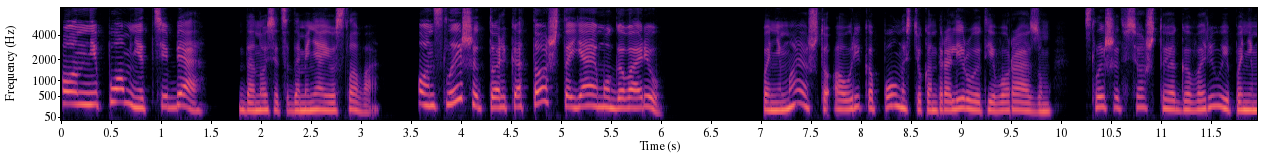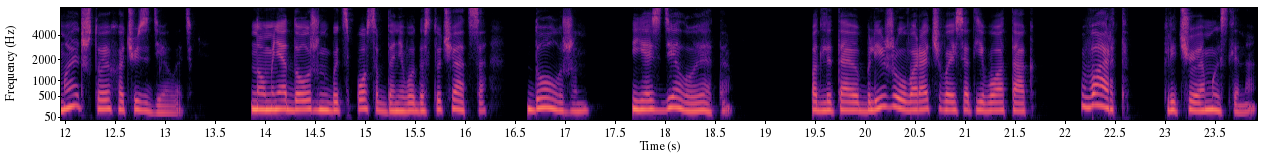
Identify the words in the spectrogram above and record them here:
«Он не помнит тебя», — доносятся до меня ее слова. «Он слышит только то, что я ему говорю». Понимаю, что Аурика полностью контролирует его разум, слышит все, что я говорю, и понимает, что я хочу сделать. Но у меня должен быть способ до него достучаться. Должен. И я сделаю это. Подлетаю ближе, уворачиваясь от его атак. «Варт!» — кричу я мысленно.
